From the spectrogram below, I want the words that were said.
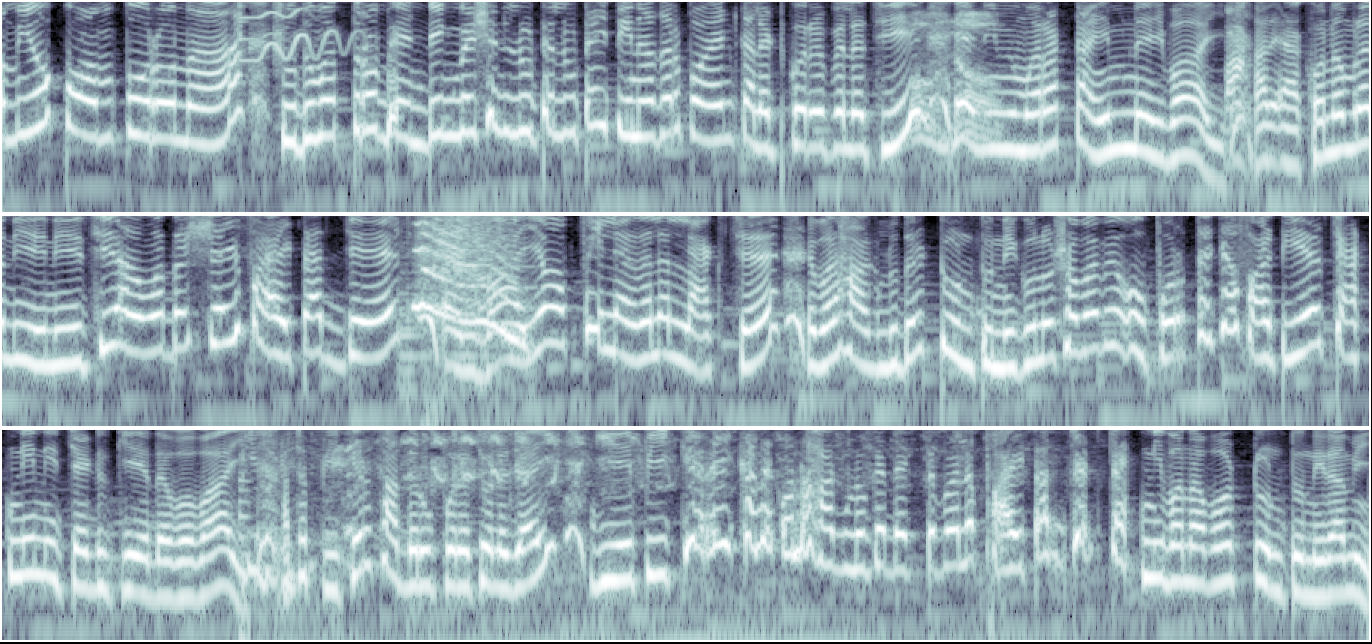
আমিও কম পড়ো না। শুধুমাত্র ভেন্ডিং মেশিন লুটে লুটেই তিন হাজার পয়েন্ট কালেক্ট করে ফেলেছি। এনিমি মারার টাইম নেই ভাই। আর এখন আমরা নিয়ে নিয়েছি আমাদের সেই ফাইটার জেট ভাই অপি লেভেলের লাগছে। এবার হাগলুদের টুনটুনি গুলো সব আমি উপর থেকে ফাটিয়ে চাটনি নিচে ঢুকিয়ে দেবো ভাই। আচ্ছা পিকের ছাদের উপরে চলে যাই। গিয়ে পিকের এইখানে কোনো হাগলুকে দেখতে পেলে ফাইটার জেট চাটনি বানাবো টুনটুনির আমি।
